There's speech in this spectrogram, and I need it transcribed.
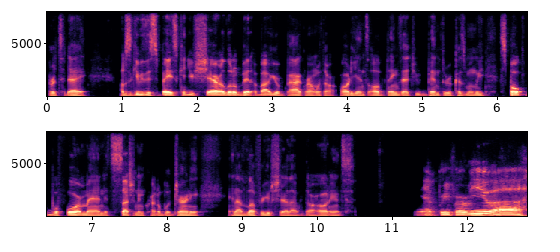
for today, I'll just give you the space. Can you share a little bit about your background with our audience, all the things that you've been through? Because when we spoke before, man, it's such an incredible journey. And I'd love for you to share that with our audience. Yeah, brief overview. Uh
